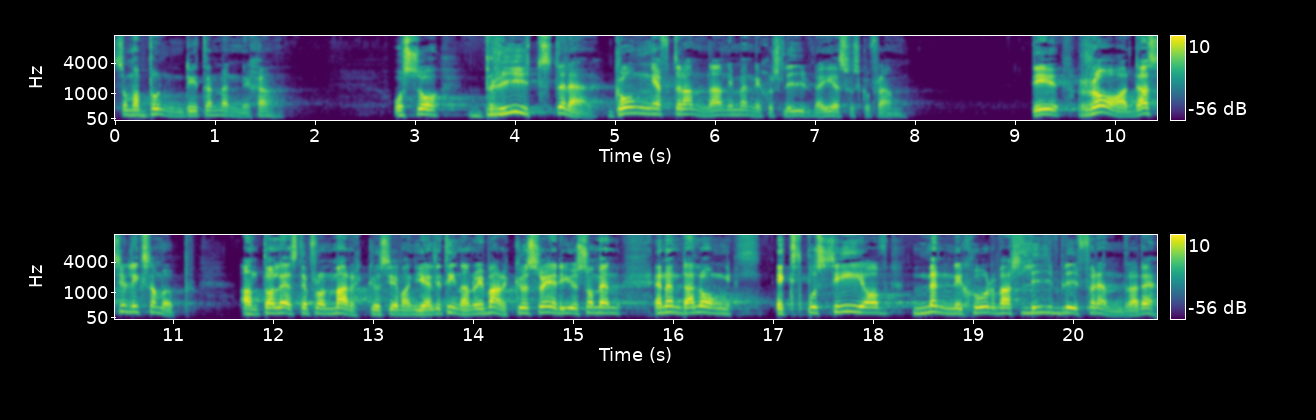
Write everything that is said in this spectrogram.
som har bundit en människa? Och så bryts det där gång efter annan i människors liv när Jesus går fram. Det radas ju liksom upp. Anton läste från Markus evangeliet innan och i Markus så är det ju som en, en enda lång exposé av människor vars liv blir förändrade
